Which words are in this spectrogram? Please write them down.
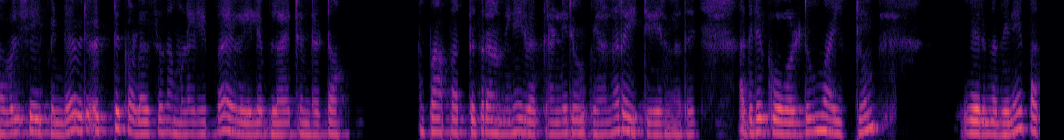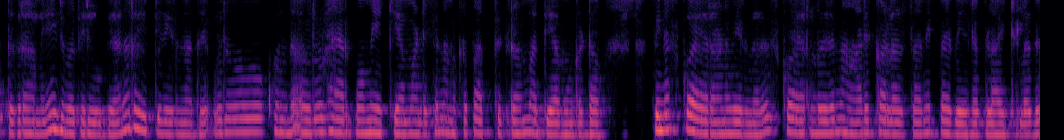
ഓവൽ ഷേപ്പിന്റെ ഒരു എട്ട് കളേഴ്സ് നമ്മളിൽ ഇപ്പോൾ അവൈലബിൾ ആയിട്ടുണ്ട് കേട്ടോ അപ്പോൾ ആ പത്ത് ഗ്രാമിന് ഇരുപത്തിരണ്ട് രൂപയാണ് റേറ്റ് വരുന്നത്. അതിൽ ഗോൾഡും വൈറ്റും വരുന്നതിന് പത്ത് ഗ്രാമിന് ഇരുപത് രൂപയാണ് റേറ്റ് വരുന്നത്. ഒരു കുന്ത ഒരു ഹെയർ ബോം മേക്ക് ചെയ്യാൻ വേണ്ടിയിട്ട് നമുക്ക് പത്ത് ഗ്രാം മതിയാവും കേട്ടോ. പിന്നെ സ്ക്വയർ ആണ് വരുന്നത്. സ്ക്വയറിന്റെ ഒരു നാല് കളേഴ്സാണ് ഇപ്പോൾ അവൈലബിൾ ആയിട്ടുള്ളത്.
